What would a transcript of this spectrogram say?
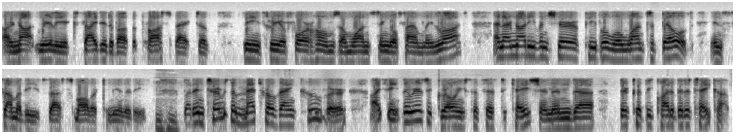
are not really excited about the prospect of seeing three or four homes on one single family lot. And I'm not even sure if people will want to build in some of these uh, smaller communities. Mm-hmm. But in terms of Metro Vancouver, I think there is a growing sophistication and uh, there could be quite a bit of take up.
